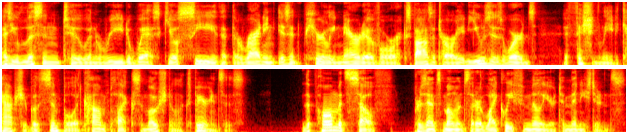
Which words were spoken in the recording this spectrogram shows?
as you listen to and read Whisk, you'll see that the writing isn't purely narrative or expository. It uses words efficiently to capture both simple and complex emotional experiences. The poem itself presents moments that are likely familiar to many students,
